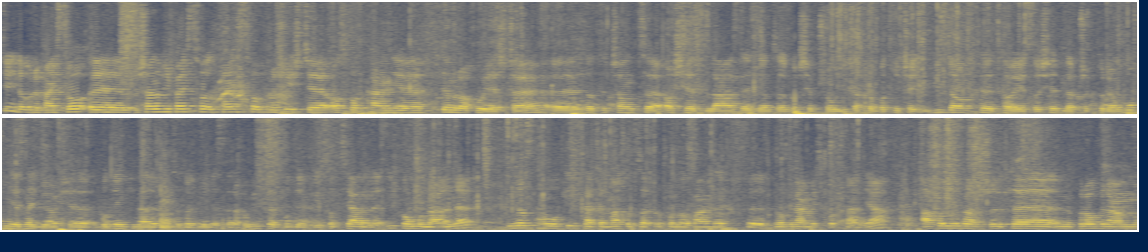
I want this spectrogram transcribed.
Dzień dobry Państwu. Y, Szanowni Państwo, Państwo prosiliście o spotkanie w tym roku jeszcze y, dotyczące osiedla znajdującego się przy ulicach Robotniczej i Widok. Y, To jest osiedle, przy którym głównie znajdują się budynki należące do gminy Starachowice, budynki socjalne i komunalne. I zostało kilka tematów zaproponowanych w programie spotkania, a ponieważ ten program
